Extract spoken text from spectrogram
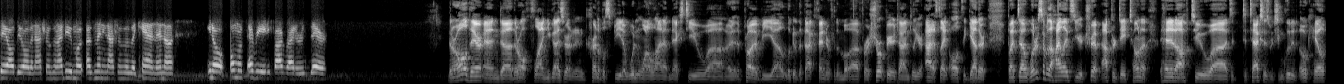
they all do all the nationals, and I do mo- as many nationals as I can, and uh, you know, almost every 85 rider is there they're all there and uh, they're all flying. You guys are at an incredible speed. I wouldn't want to line up next to you. Uh, I'd probably be uh, looking at the back fender for the uh, for a short period of time until you're out of sight altogether. But uh, what are some of the highlights of your trip after Daytona? Headed off to uh, to, to, Texas, which included Oak Hill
